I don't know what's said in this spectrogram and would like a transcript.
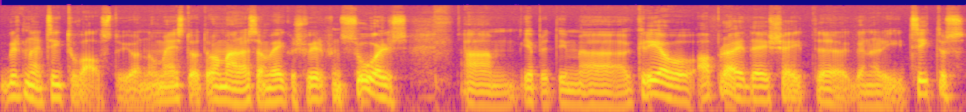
virknē citu valstu. Jo nu, mēs to tomēr esam veikuši virkni soļus. Um, iepratim uh, Krievu apraidēju šeit, uh, gan arī citus,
